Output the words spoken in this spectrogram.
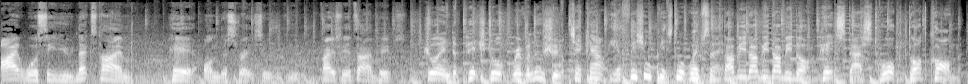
I will see you next time here on the Straight Shooting View. Thanks for your time, peeps. Join the Pitch Talk revolution. Check out the official Pitch Talk website. www.pitch-talk.com.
